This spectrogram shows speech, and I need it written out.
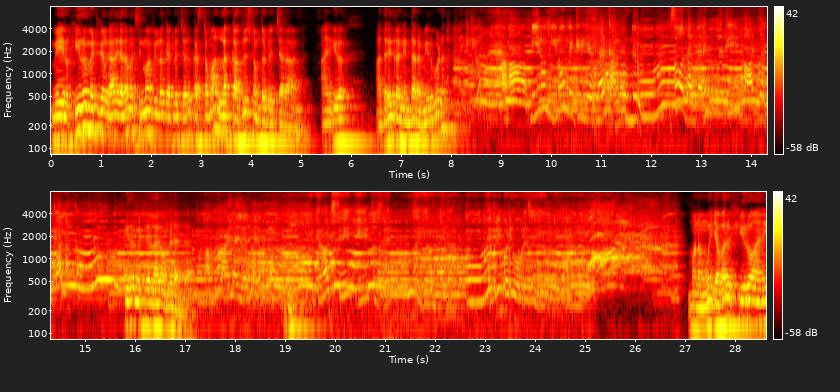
మీరు హీరో మెటీరియల్ కాదు కదా? మరి సినిమా ఫీల్డ్లోకి ఎట్లా వచ్చారు? కష్టమా? లక్ అదృష్టంతో వచ్చారా? అంట. ఆయన హీరో ఆ దరిద్రాన్ని వింటారా మీరు కూడా? మీరు హీరో మెటీరియల్ కనుక్కుందరు సో దాని వెనక ఉన్నది హార్డ్ వర్క్ లక్క? హీరో మెటీరియల్ లాగా ఉండడంట. మనము ఎవరు హీరో అని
